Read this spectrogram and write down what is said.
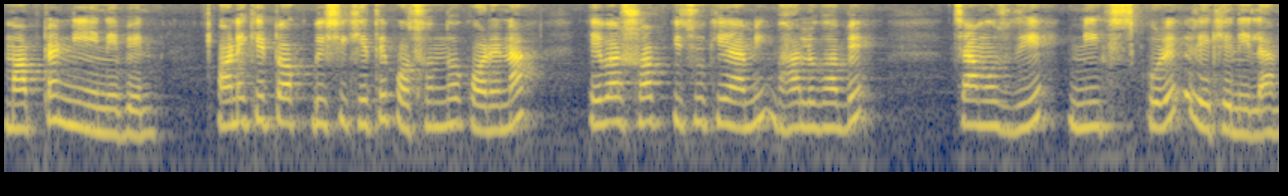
মাপটা নিয়ে নেবেন। অনেকে টক বেশি খেতে পছন্দ করে না। এবার সব কিছুকে আমি ভালোভাবে চামচ দিয়ে মিক্স করে রেখে নিলাম।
